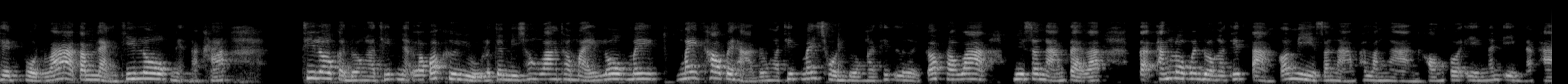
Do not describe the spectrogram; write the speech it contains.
เหตุผลว่าตำแหน่งที่โลกเนี่ยนะคะ ที่โลกกับดวงอาทิตย์เนี่ยเราก็คืออยู่เราจะมีช่องว่างทำไมโลกไม่ไม่เข้าไปหาดวงอาทิตย์ไม่ชนดวงอาทิตย์เลย ก็เพราะว่ามีสนามแต่ละแต่ทั้งโลกและดวงอาทิตย์ต่าง ก็มีสนามพลังงานของตัวเองนั่นเองนะคะ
